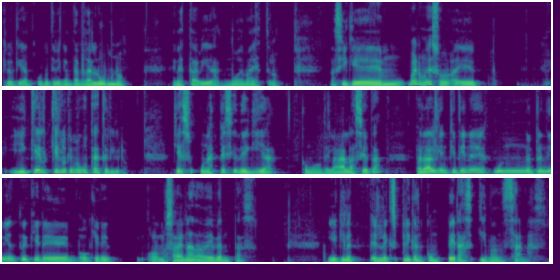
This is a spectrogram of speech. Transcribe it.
Creo que uno tiene que andar de alumno en esta vida, no de maestro. Así que, mm, bueno, eso. Eh, ¿Y qué, qué es lo que me gusta de este libro? Que es una especie de guía, como de la A a la Z, para alguien que tiene un emprendimiento y quiere o quiere o no sabe nada de ventas. Y aquí le, le explican con peras y manzanas.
